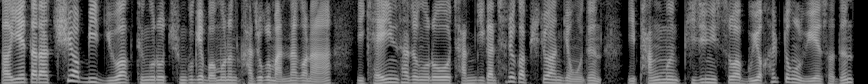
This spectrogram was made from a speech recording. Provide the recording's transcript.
어, 이에 따라 취업 및 유학 등으로 중국에 머무는 가족을 만나거나 이 개인 사정으로 장기간 체류가 필요한 경우 등 이 방문 비즈니스와 무역 활동을 위해서든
